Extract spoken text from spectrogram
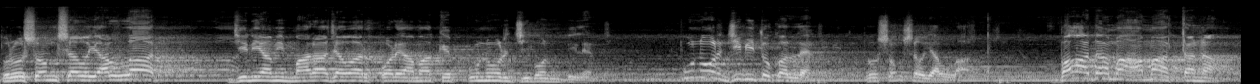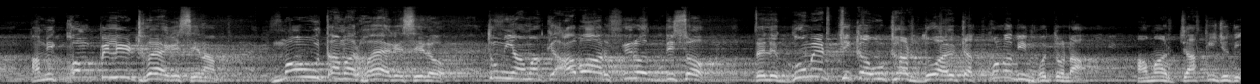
প্রশংসা ওই আল্লাহর, যিনি আমি মারা যাওয়ার পরে আমাকে পুনর্জীবন দিলেন। পুনর্জীবিত করলেন। প্রশংসা ওই আল্লাহ বাদামা আমার টানা আমি কমপ্লিট হয়ে গেছিলাম। মৌত আমার হয়ে গেছিল। তুমি আমাকে আবার ফেরত দিছ। তাহলে ঘুমের থেকে উঠার দোয়া এটা কোনোদিন হতো না। আমার জাতি যদি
